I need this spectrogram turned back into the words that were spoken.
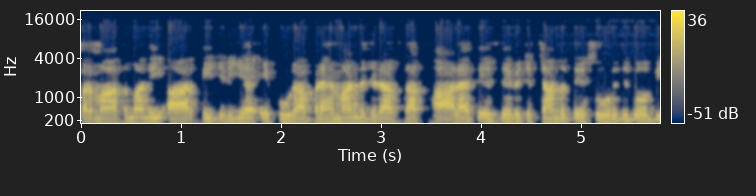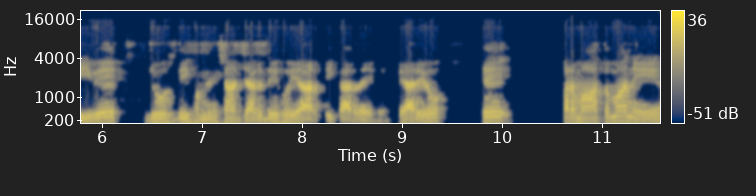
ਪਰਮਾਤਮਾ ਦੀ ਆਰਤੀ ਜਿਹੜੀ ਹੈ, ਇਹ ਪੂਰਾ ਬ੍ਰਹਿਮੰਡ ਜਿਹੜਾ ਉਸਦਾ ਥਾਲ ਹੈ ਤੇ ਇਸ ਦੇ ਵਿੱਚ ਚੰਦ ਤੇ ਸੂਰਜ ਦੋ ਦੀਵੇ ਜੋ ਉਸ ਦੀ ਹਮੇਸ਼ਾ ਜਗਦੇ ਹੋਏ ਆਰਤੀ ਕਰ ਰਹੇ ਨੇ। ਪਿਆਰਿਓ, ਤੇ ਪਰਮਾਤਮਾ ਨੇ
